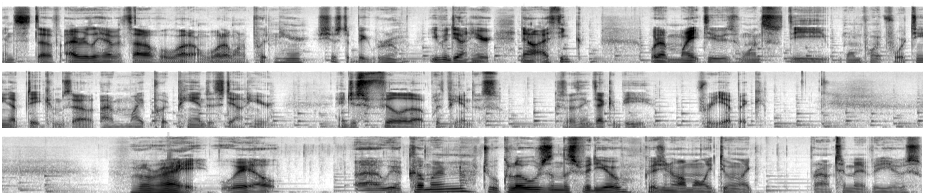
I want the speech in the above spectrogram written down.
and stuff. I really haven't thought a whole lot on what I want to put in here. It's just a big room, even down here. Now I think what I might do is once the 1.14 update comes out, I might put pandas down here and just fill it up with pandas because I think that could be pretty epic. All right. Well, uh, we are coming to a close in this video because you know I'm only doing like around 10 minute videos.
